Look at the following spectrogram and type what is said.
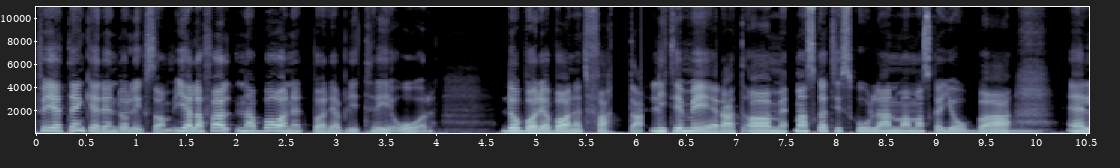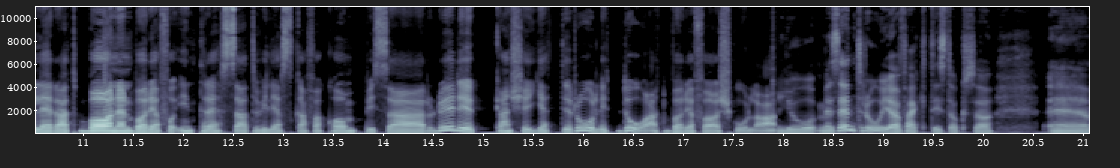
För jag tänker ändå liksom, i alla fall när barnet börjar bli tre år, då börjar barnet fatta lite mer att ah, man ska till skolan, mamma ska jobba, mm. Eller att barnen börjar få intresse att vilja skaffa kompisar. Då är det kanske jätteroligt då att börja förskolan. Jo, men sen tror jag faktiskt också eh,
